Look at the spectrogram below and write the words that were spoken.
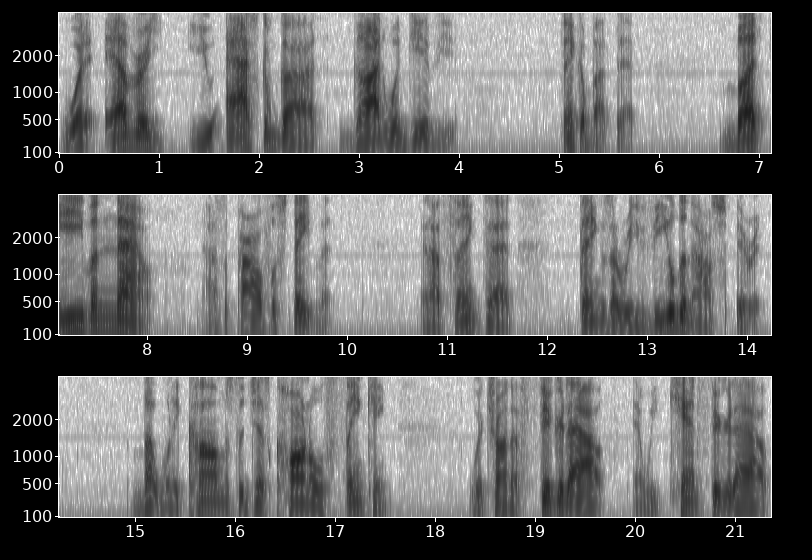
whatever you ask of God, God will give you. Think about that. But even now, that's a powerful statement. And I think that things are revealed in our spirit. But when it comes to just carnal thinking, we're trying to figure it out and we can't figure it out,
